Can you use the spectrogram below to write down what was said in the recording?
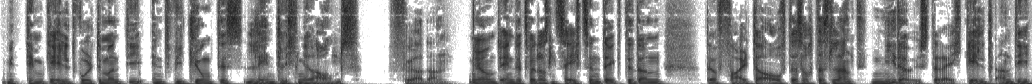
Mit dem Geld wollte man die Entwicklung des ländlichen Raums fördern. Ja, und Ende 2016 deckte dann der Falter auf, dass auch das Land Niederösterreich Geld an die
